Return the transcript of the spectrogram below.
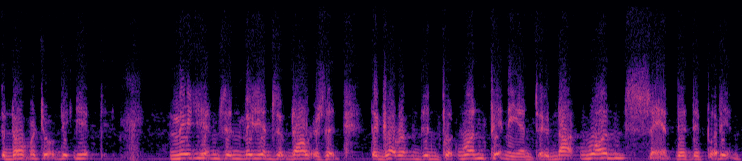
The dormitory being empty. Millions and millions of dollars that the government didn't put one penny into. Not one cent did they put in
